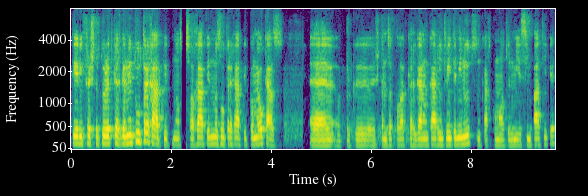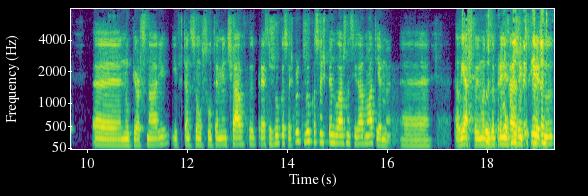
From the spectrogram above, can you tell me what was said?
ter infraestrutura de carregamento ultra rápido, não só rápido, mas ultra rápido, como é o caso. Uh, porque estamos a falar de carregar um carro em 30 minutos, um carro com uma autonomia simpática, uh, no pior cenário, e portanto são absolutamente chave para essas deslocações, porque deslocações pendulares na cidade não há tema. Uh, aliás, foi uma das aprendizagens que se fez no,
